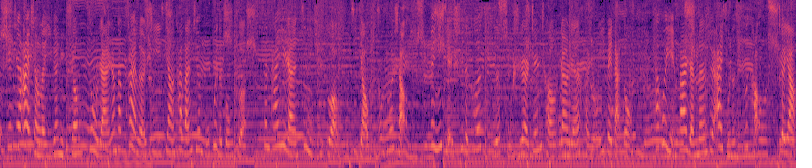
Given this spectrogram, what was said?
深深爱上了一个女生，纵然让他快乐是一项他完全不会的功课，但他依然尽力去做。要付出多少？为你写诗的歌词朴实而真诚，让人很容易被打动。它会引发人们对爱情的思考。这样，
